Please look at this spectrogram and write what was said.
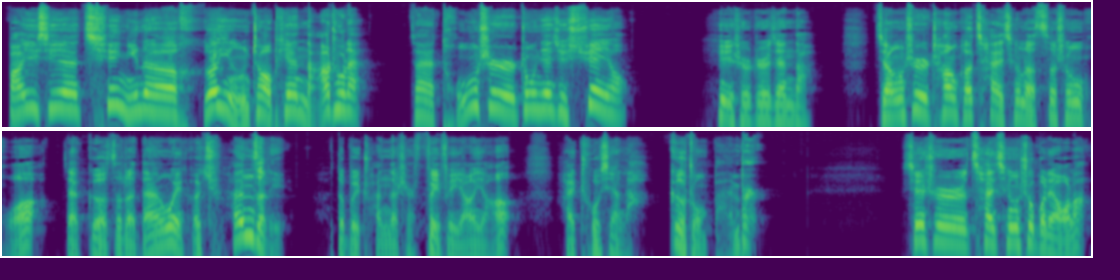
把一些亲昵的合影照片拿出来，在同事中间去炫耀。一时之间的，蒋世昌和蔡青的私生活在各自的单位和圈子里都被传的是沸沸扬扬，还出现了各种版本。先是蔡青受不了了。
